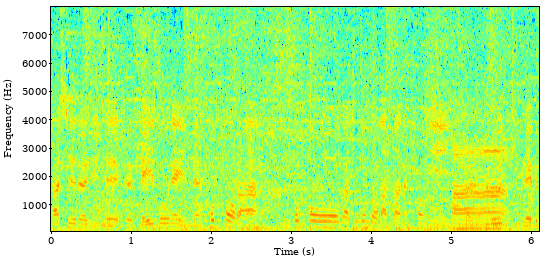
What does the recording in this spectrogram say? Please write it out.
사실은 이제 그 게이손에 있는 코퍼랑 코퍼가 조금 더 낫다는 평이 있어요. 아. 그 레벨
